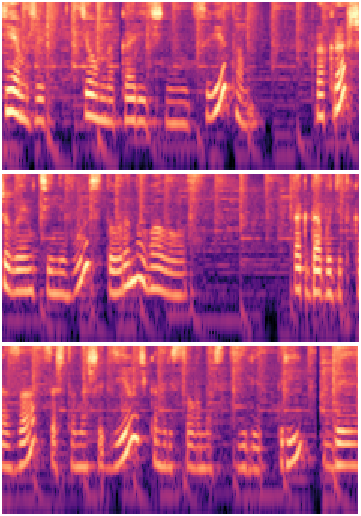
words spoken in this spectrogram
Тем же темно-коричневым цветом прокрашиваем теневую сторону волос. Тогда будет казаться, что наша девочка нарисована в стиле 3D.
